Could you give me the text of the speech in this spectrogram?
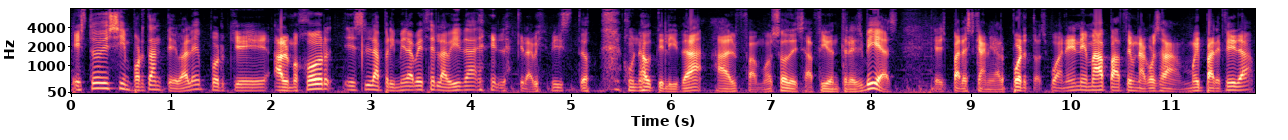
Esto es importante, ¿vale? Porque a lo mejor es la primera vez en la vida en la que le habéis visto una utilidad al famoso desafío en tres vías, que es para escanear puertos. Bueno, Nmap hace una cosa muy parecida,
